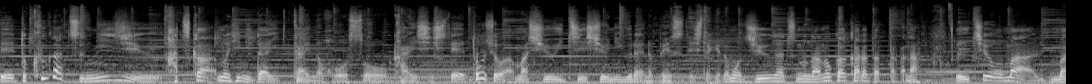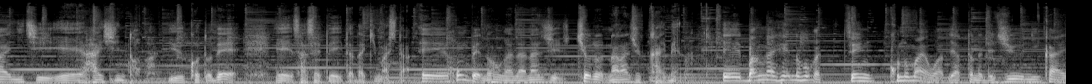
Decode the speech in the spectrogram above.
えーと、9月20 20日の日に第1回の放送を開始して当初はま週1週2ぐらいのペースでしたけども10月の7日からだったかな。一応まあ毎日、えー、配信ということで、えー、させていただきました、えー、本編の方が70今日の70回目、え、番外編の方が前この前はやったので12回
